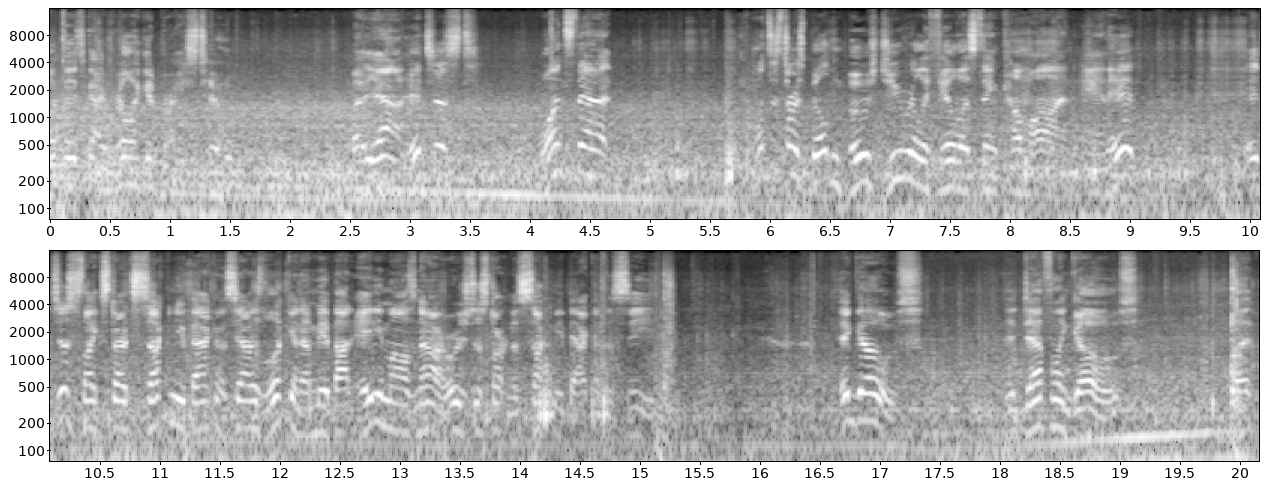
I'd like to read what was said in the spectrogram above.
look, it's got really good brakes too. But yeah, it just once that building boost, you really feel this thing come on, and it it just like starts sucking you back in the seat. I was looking at me about 80 miles an hour. It was just starting to suck me back in the seat. It goes. It definitely goes. But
